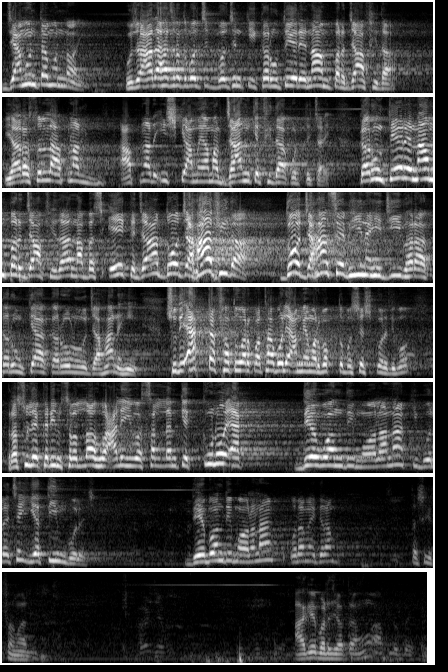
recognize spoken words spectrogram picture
যেমন তেমন নয়। হুজরা আলা হাজরত বলছেন বলছেন কি, করু তেরে নাম পর যা ফিদা। ইয়া রসুল্লাহ আপনার আপনার ইশকে আমি আমার জানকে ফিদা করতে চাই। করু তেরে নাম পর যা ফিদা, না বস এক যা, দো জাহা ফিদা। দো জাহা সে ভি নাহি জি ভরা, করু ক্যা করুন ও জাহা নাহি। শুধু একটা ফতোয়ার কথা বলে আমি আমার বক্তব্য শেষ করে দিব। রসুল করিম সাল্লাহ আলী ওয়াসাল্লামকে কোনো এক দেবন্দি মৌলানা কি বলেছে? ইয়তিম বলেছে। দেবন্দি মৌলানা, ওরামে গ্রাম, তশরিফ আমাদের आगे बढ़ जाता हूँ आप लोग बैठे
